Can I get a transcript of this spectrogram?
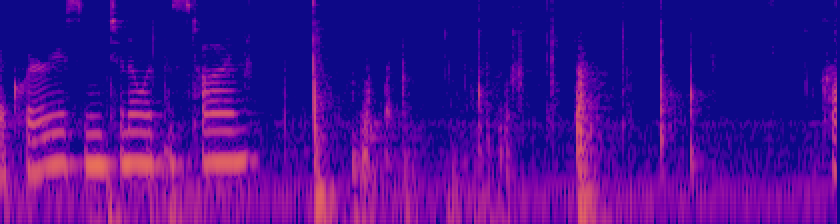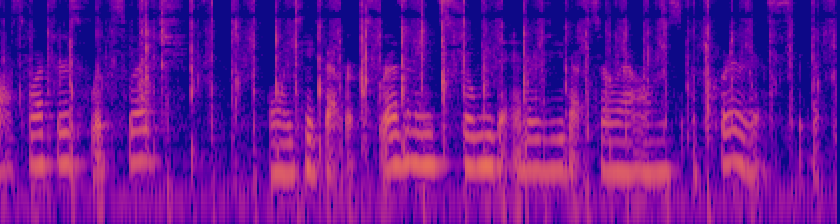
Aquarius need to know at this time? Cross watchers, flip switch. Only take that resonates. Show me the energy that surrounds Aquarius spirit.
